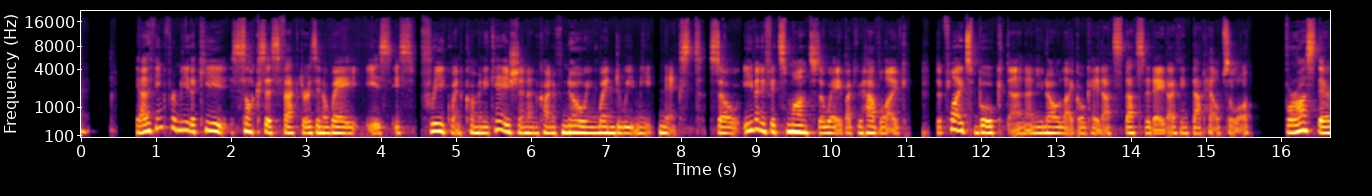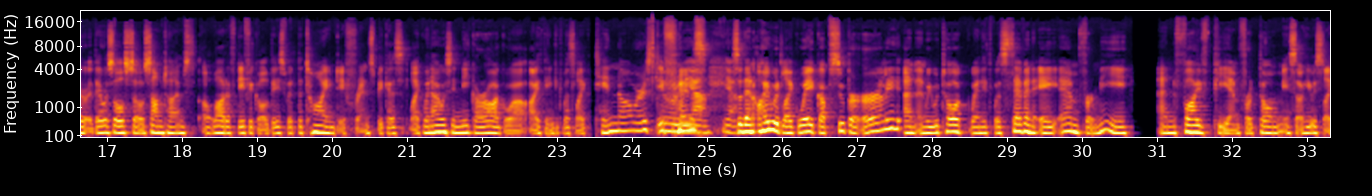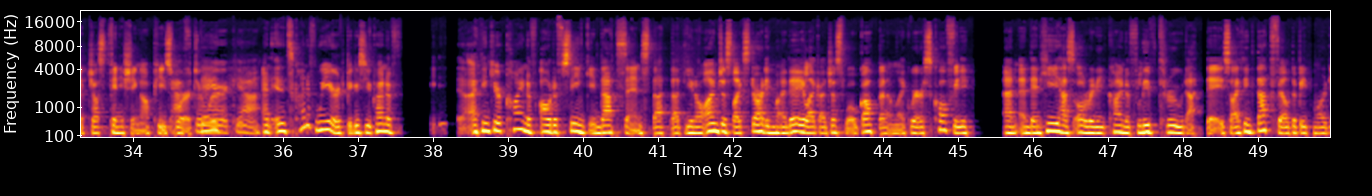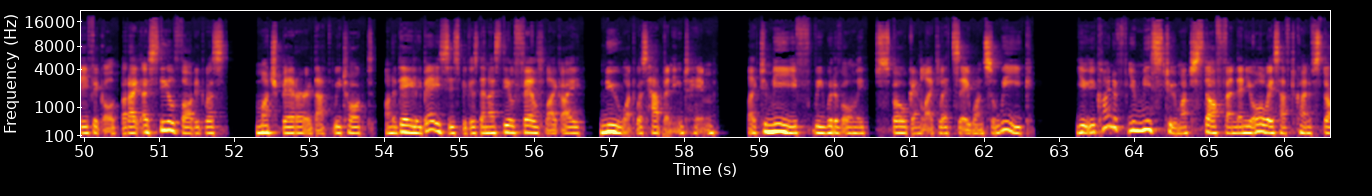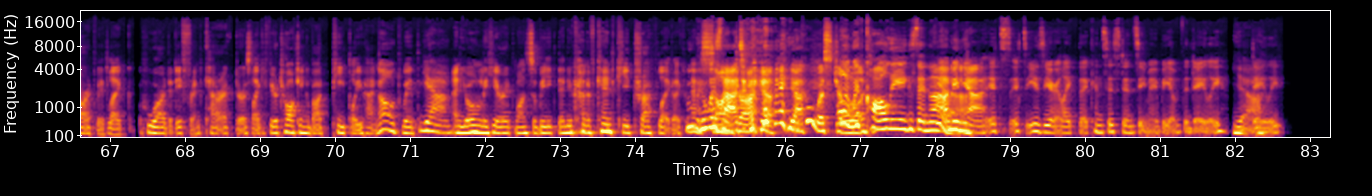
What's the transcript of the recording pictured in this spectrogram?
Yeah, I think for me the key success factors in a way is is frequent communication and kind of knowing when do we meet next. So even if it's months away, but you have like the flights booked and and you know like okay that's that's the date. I think that helps a lot. For us, there there was also sometimes a lot of difficulties with the time difference because like when I was in Nicaragua, I think it was like ten hours difference. Yeah, yeah. So then I would like wake up super early and, and we would talk when it was 7 a.m. for me and 5 p.m. for Tommy. So he was like just finishing up his work. After work, yeah. And it's kind of weird because you kind of I think you're kind of out of sync in that sense that that you know I'm just like starting my day like I just woke up and I'm like where's coffee and and then he has already kind of lived through that day. So I think that felt a bit more difficult but I, I still thought it was much better that we talked on a daily basis because then I still felt like I knew what was happening to him. Like to me if we would have only spoken like let's say once a week you, you kind of you miss too much stuff and then you always have to kind of start with like who are the different characters like if you're talking about people you hang out with Yeah. and you only hear it once a week then you kind of can't keep track like like who, Who is was Sandra? that? yeah, Yeah. Like, who was Joel Well, with colleagues and uh, I mean, Yeah. yeah, it's it's easier like the consistency maybe of the daily Yeah. daily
